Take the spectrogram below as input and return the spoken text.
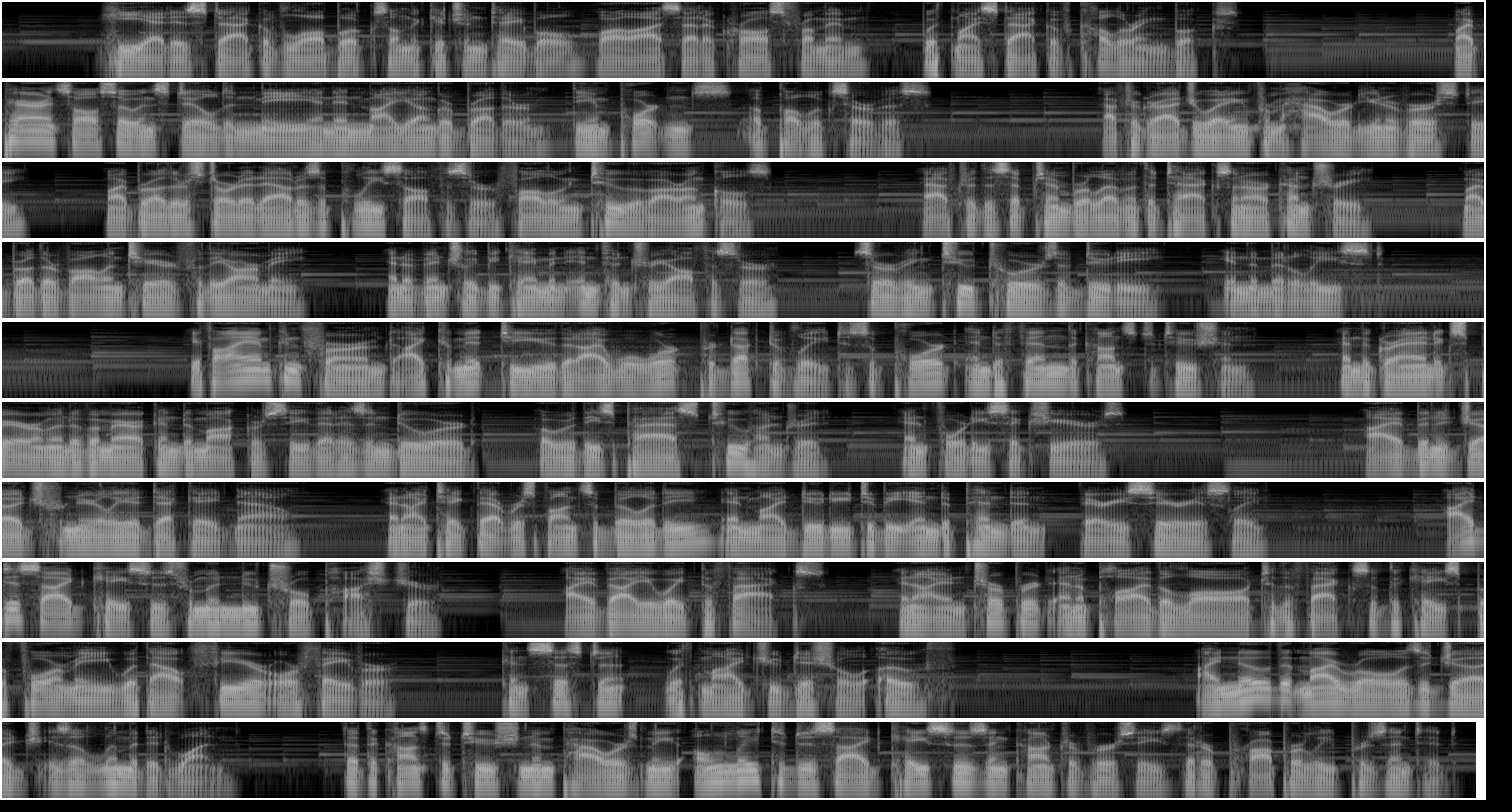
He had his stack of law books on the kitchen table, while I sat across from him with my stack of coloring books. My parents also instilled in me and in my younger brother the importance of public service. After graduating from Howard University, my brother started out as a police officer following two of our uncles. After the September 11th attacks on our country, my brother volunteered for the Army and eventually became an infantry officer, serving two tours of duty in the Middle East. If I am confirmed, I commit to you that I will work productively to support and defend the Constitution and the grand experiment of American democracy that has endured over these past 246 years. I have been a judge for nearly a decade now, and I take that responsibility and my duty to be independent very seriously. I decide cases from a neutral posture. I evaluate the facts, and I interpret and apply the law to the facts of the case before me without fear or favor, consistent with my judicial oath. I know that my role as a judge is a limited one, that the Constitution empowers me only to decide cases and controversies that are properly presented.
